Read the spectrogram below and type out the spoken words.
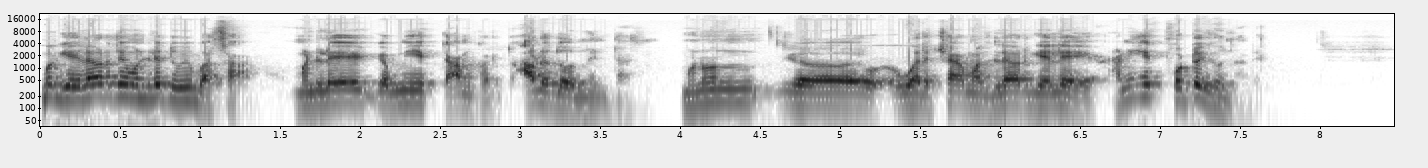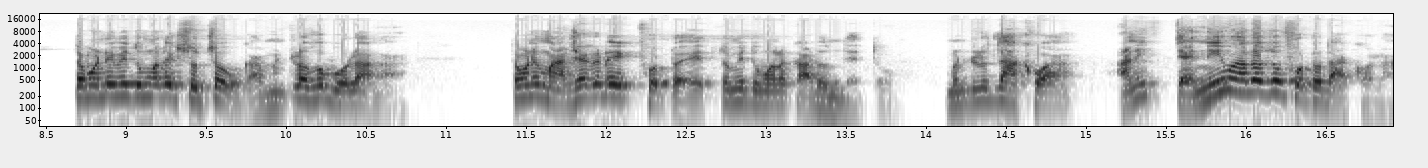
मग गेल्यावर ते म्हटले तुम्ही बसा. म्हटले मी एक काम करतो. आलं दोन मिनिटात. म्हणून वरच्या मजल्यावर गेले आणि एक फोटो घेऊन आले. तर म्हणजे मी तुम्हाला एक सुचवू का? म्हटलं हो बोला ना. तर माझ्याकडे एक फोटो आहे तो मी तुम्हाला काढून देतो. म्हटलं दाखवा. आणि त्यांनी मला जो फोटो दाखवला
